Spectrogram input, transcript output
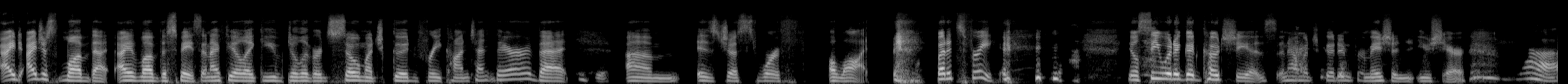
I, I just love that. I love the space, and I feel like you've delivered so much good free content there that um, is just worth a lot. but it's free. You'll see what a good coach she is and how much good information you share. Yeah,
